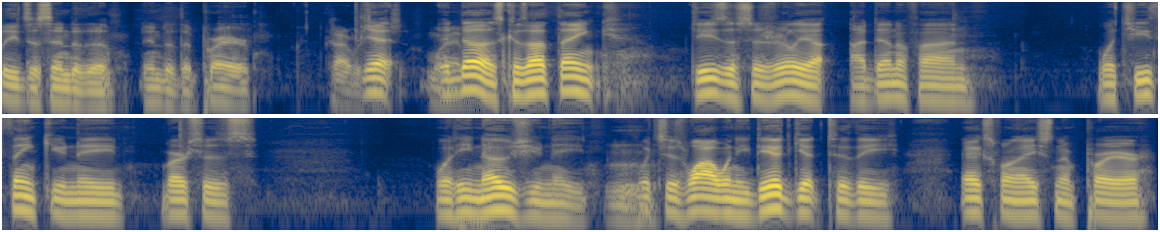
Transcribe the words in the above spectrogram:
leads us into the into the prayer conversation. We're it does because I think Jesus is really uh, identifying what you think you need versus what He knows you need, which is why when He did get to the explanation of prayer,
